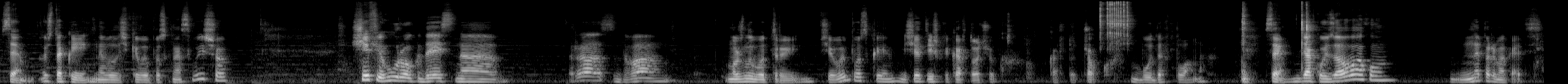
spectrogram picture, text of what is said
Все, ось такий невеличкий випуск нас вийшов. Ще фігурок десь на раз, два, можливо, три ще випуски. І ще трішки карточок. Карточок буде в планах. Все, дякую за увагу. Не перемикайтеся.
